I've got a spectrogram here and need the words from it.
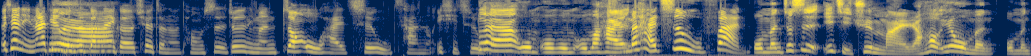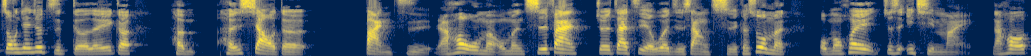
而且你那天不是跟那个确诊的同事，就是你们中午还吃午餐哦，一起吃午餐。对啊，我我我我们还你们还吃午饭？我们就是一起去买，然后因为我们我们中间就只隔了一个很很小的板子，然后我们我们吃饭就是在自己的位置上吃，可是我们我们会就是一起买，然后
